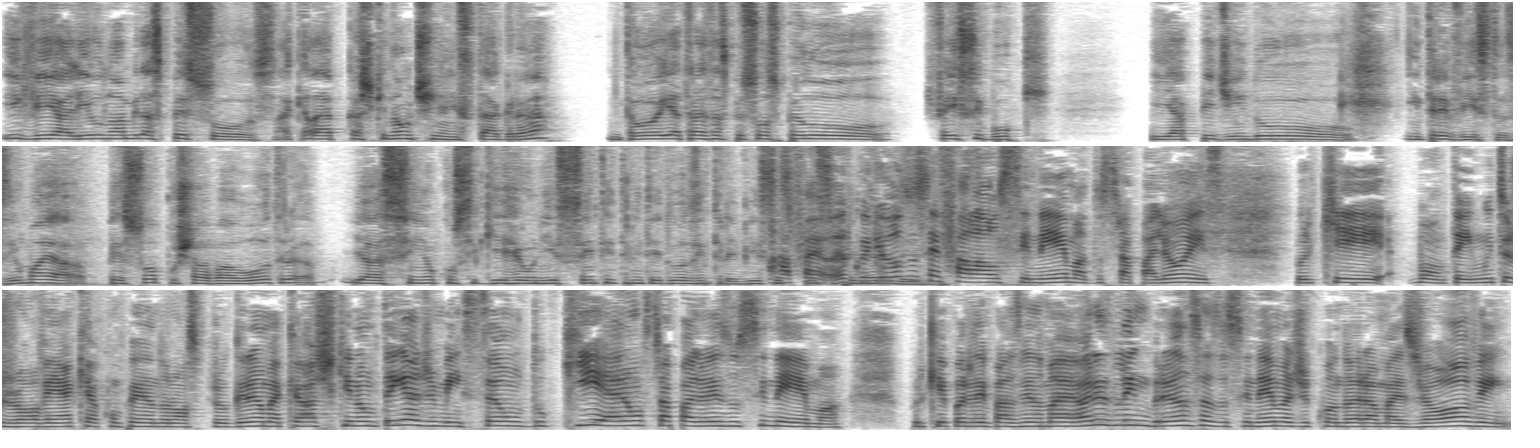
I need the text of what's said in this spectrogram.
e via ali o nome das pessoas. Naquela época, acho que não tinha Instagram, então eu ia atrás das pessoas pelo Facebook. Ia pedindo entrevistas. E uma pessoa puxava a outra, e assim eu consegui reunir 132 entrevistas. Rafael, é curioso livro. você falar o cinema dos Trapalhões, porque, bom, tem muito jovem aqui acompanhando o nosso programa que eu acho que não tem a dimensão do que eram os Trapalhões no cinema. Porque, por exemplo, as minhas maiores lembranças do cinema de quando eu era mais jovem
